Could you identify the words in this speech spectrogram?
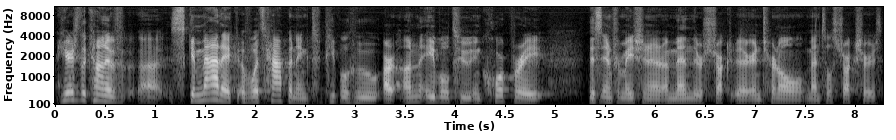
here's the kind of uh, schematic of what's happening to people who are unable to incorporate this information and amend their, their internal mental structures.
